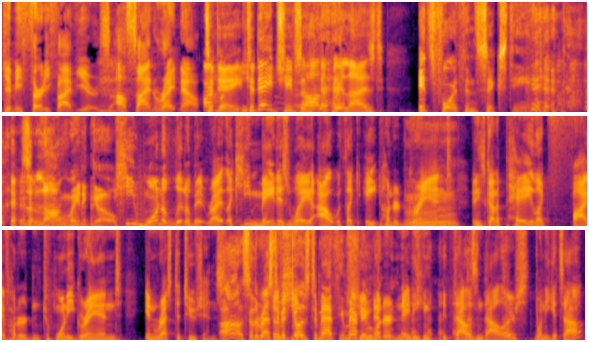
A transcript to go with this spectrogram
Give me 35 years. I'll sign right now. Today, today, Chiefsaholic realized it's fourth and 16. There's a long way to go. He won a little bit, right? Like he made his way out with like 800 grand, Mm-hmm. and he's got to pay like 520 grand in restitutions. Oh, so the rest So of it he- goes to Matthew Merriman. Two hundred and eighty thousand dollars when he gets out.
